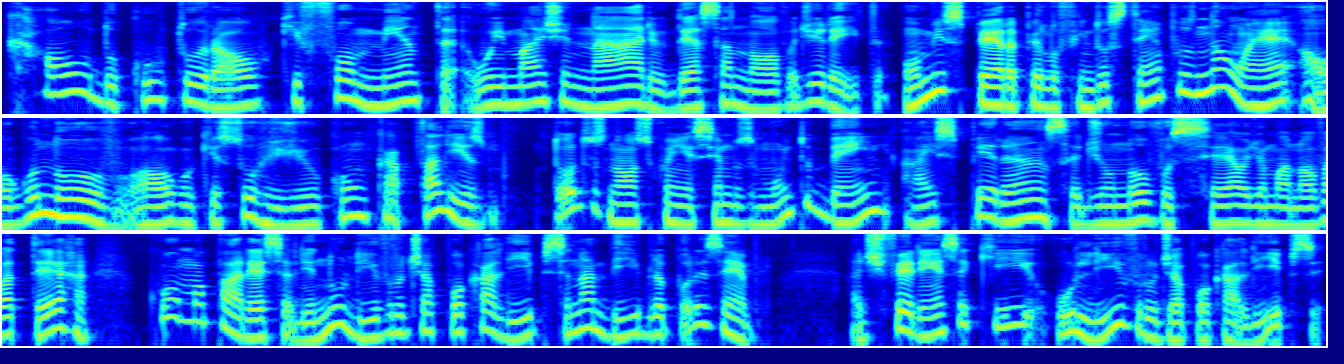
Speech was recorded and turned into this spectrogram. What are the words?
caldo cultural que fomenta o imaginário dessa nova direita. Uma espera pelo fim dos tempos não é algo novo, algo que surgiu com o capitalismo. Todos nós conhecemos muito bem a esperança de um novo céu e uma nova terra, como aparece ali no livro de Apocalipse na Bíblia, por exemplo. A diferença é que o livro de Apocalipse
